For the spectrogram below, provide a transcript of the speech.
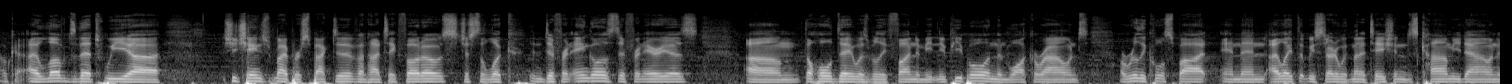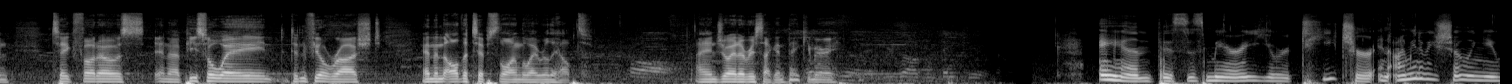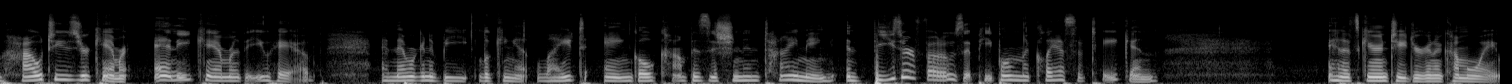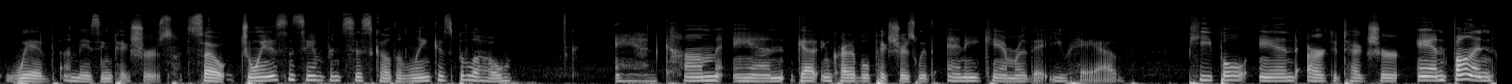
Okay, I loved that we. Uh, she changed my perspective on how to take photos, just to look in different angles, different areas. Um, the whole day was really fun to meet new people and then walk around a really cool spot. And then I like that we started with meditation, just calm you down and take photos in a peaceful way. Didn't feel rushed, and then all the tips along the way really helped. I enjoyed every second. Thank you, Mary. And this is Mary, your teacher, and I'm going to be showing you how to use your camera, any camera that you have. And then we're going to be looking at light, angle, composition, and timing. And these are photos that people in the class have taken. And it's guaranteed you're going to come away with amazing pictures. So join us in San Francisco. The link is below and come and get incredible pictures with any camera that you have. People and architecture and fun.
